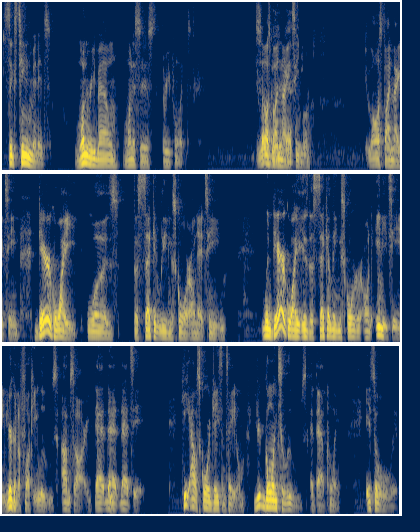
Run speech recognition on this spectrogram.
16 minutes, one rebound, one assist, three points. So lost by 19. lost by 19. Derrick White was the second leading scorer on that team. When Derrick White is the second leading scorer on any team, you're gonna fucking lose. I'm sorry. That that that's it. He outscored Jayson Tatum. You're going to lose at that point. It's over with.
